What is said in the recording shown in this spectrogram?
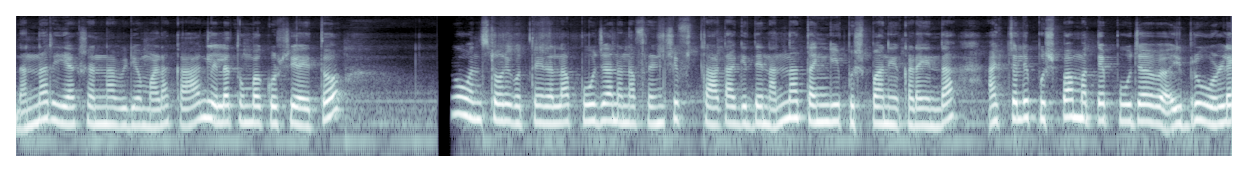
ನನ್ನ ರಿಯಾಕ್ಷನ್ನ ವಿಡಿಯೋ ಮಾಡೋಕ್ಕಾಗಲಿಲ್ಲ. ತುಂಬ ಖುಷಿಯಾಯಿತು ಒಂದು ಸ್ಟೋರಿ ಗೊತ್ತೇ ಇರಲ್ಲ. ಪೂಜಾ ನನ್ನ ಫ್ರೆಂಡ್ಶಿಪ್ ಸ್ಟಾರ್ಟ್ ಆಗಿದ್ದೆ ನನ್ನ ತಂಗಿ ಪುಷ್ಪನಿ ಕಡೆಯಿಂದ. ಆ್ಯಕ್ಚುಲಿ ಪುಷ್ಪ ಮತ್ತು ಪೂಜಾ ಇಬ್ಬರು ಒಳ್ಳೆ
